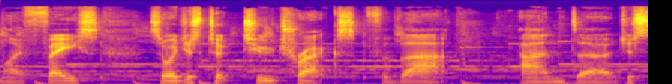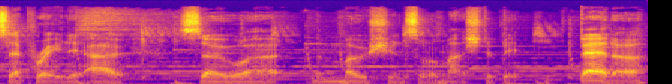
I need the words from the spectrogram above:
my face. So I just took two tracks for that and uh, just separated it out so uh, the motion sort of matched a bit better.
